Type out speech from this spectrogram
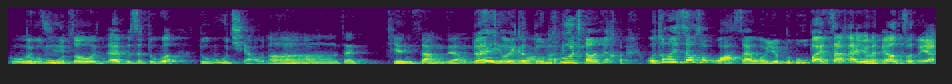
独木舟，哎，不是独木独木桥，你知道吗？在。天上这样子，对，有一个独木桥，就我终于知道说，哇塞，我原本五百障碍原来要这样，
